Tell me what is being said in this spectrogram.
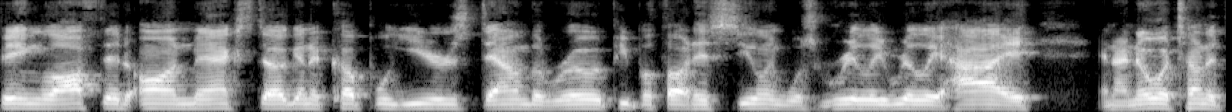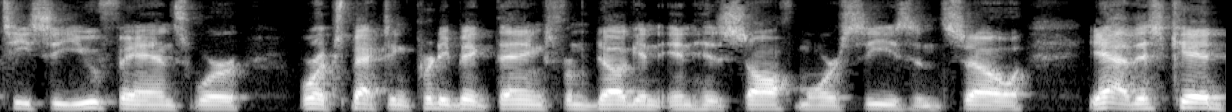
being lofted on Max Duggan a couple years down the road. People thought his ceiling was really, really high. And I know a ton of TCU fans were were expecting pretty big things from Duggan in his sophomore season. So yeah, this kid,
